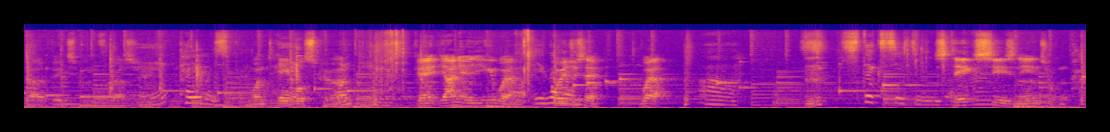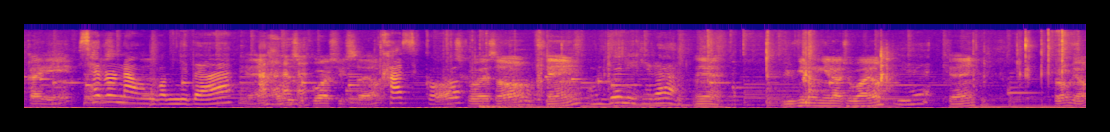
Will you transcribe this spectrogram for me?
Got a big spoon for us? 네. Tablespoon. One tablespoon. One table 오케이. 아니 이게 뭐야? 이거는- 보여주세요. 뭐야? 아, 응? 스테이크 시즌. 스테이크 seasoning 조금 가까이. 새로 나온 겁니다. 오케이. 어디서 구할 수 있어요? Costco. Costco에서. 오케이. Organic이라 예. 유기농이라 좋아요. 예. 오케이. 그럼요.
